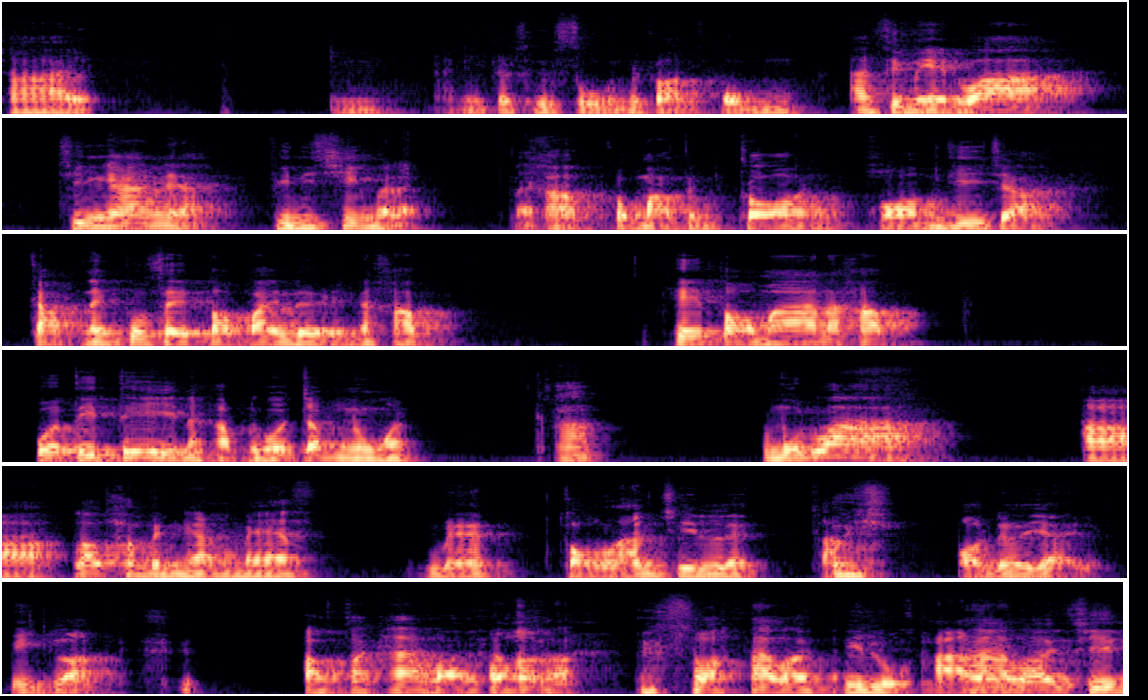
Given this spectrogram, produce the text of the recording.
ใช่อืมอันนี้ก็คือศูนย์ไปก่อนผมอันซิเมตว่าชิ้นงานเนี่ยฟินิชชิ่งมาแล้วนะครับก็มาเป็นก้อนพร้อมที่จะกลับในโปรเซสต่อไปเลยนะครับโอเคต่อมานะครับควอติตี้นะครับ หรือว่าจำนวนครับ สมมุติว่าอ่าเราทำเป็นงานแมสแมสสองล้านชิ้นเลยสั่งเฮ้ยออเดอร์ใหญ่เลยบิ๊กหลอดเอาสักห้าร้อยพอเอาเหรอห้าร้อยมีลูกค้าห้าร้อยชิ้น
